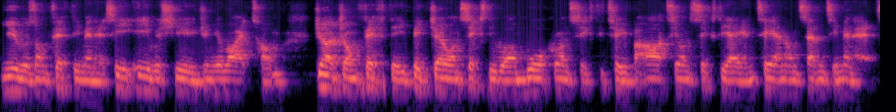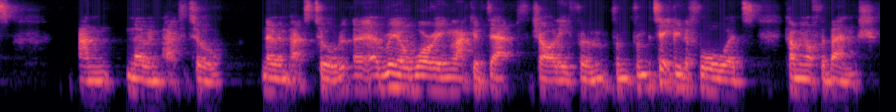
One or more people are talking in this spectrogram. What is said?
you was on 50 minutes. He he was huge, and you're right, Tom. Judge on 50, Big Joe on 61, Walker on 62, but Artie on 68, and TN on 70 minutes and no impact at all. No impact at all. A, a, real worrying lack of depth, Charlie, from from from particularly the forwards coming off the bench.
